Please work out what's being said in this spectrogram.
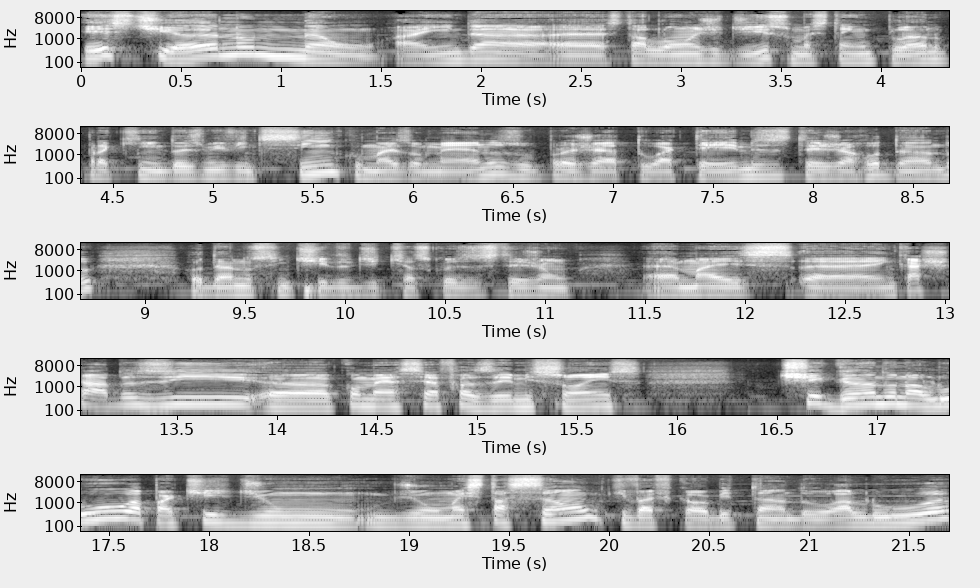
Este ano, não. Ainda é, está longe disso, mas tem um plano para que em 2025, mais ou menos, o projeto Artemis esteja rodando rodando no sentido de que as coisas estejam é, mais é, encaixadas e uh, comece a fazer missões chegando na Lua a partir de, um, de uma estação que vai ficar orbitando a Lua,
